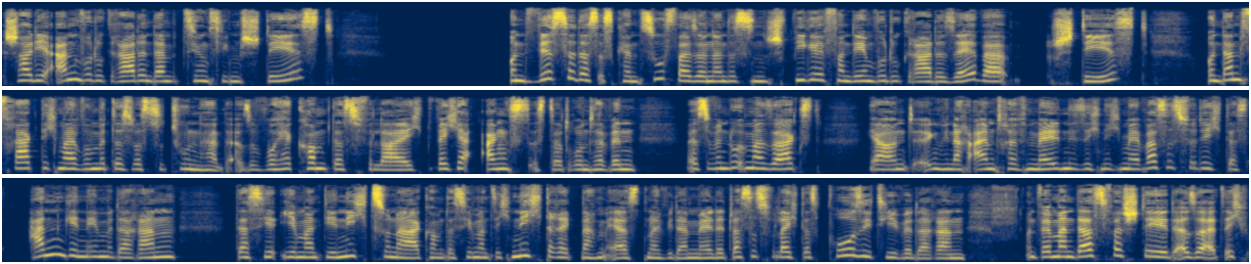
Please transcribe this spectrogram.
Schau dir an, wo du gerade in deinem Beziehungsleben stehst und wisse, das ist kein Zufall, sondern das ist ein Spiegel von dem, wo du gerade selber stehst. Und dann frag dich mal, womit das was zu tun hat. Also woher kommt das vielleicht? Welche Angst ist darunter? Wenn, weißt du, wenn du immer sagst, ja, und irgendwie nach einem Treffen melden die sich nicht mehr, was ist für dich das Angenehme daran, dass jemand dir nicht zu nahe kommt, dass jemand sich nicht direkt nach dem ersten Mal wieder meldet? Was ist vielleicht das Positive daran? Und wenn man das versteht, also als ich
